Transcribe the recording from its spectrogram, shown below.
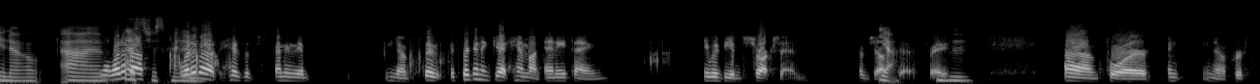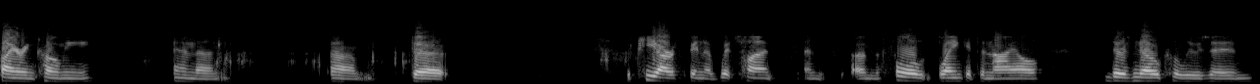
You know, um, Well, what that's about just kind what of about his? I mean, the, you know, so if they're going to get him on anything, it would be obstruction of Yeah. justice, right? Mhm. Um, for and you know, for firing Comey, and then um, the the PR spin of witch hunts and um, the full blanket denial. There's no collusion.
